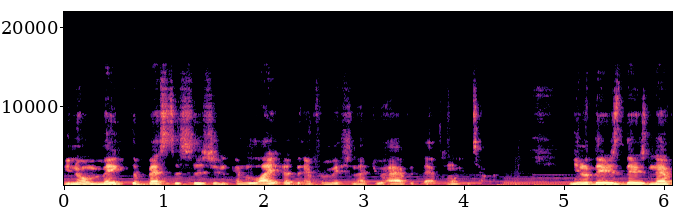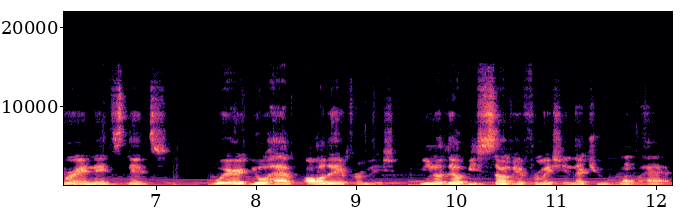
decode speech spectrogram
you know, make the best decision in light of the information that you have at that point in time. You know, there's there's never an instance where you'll have all the information. you know, there'll be some information that you won't have,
